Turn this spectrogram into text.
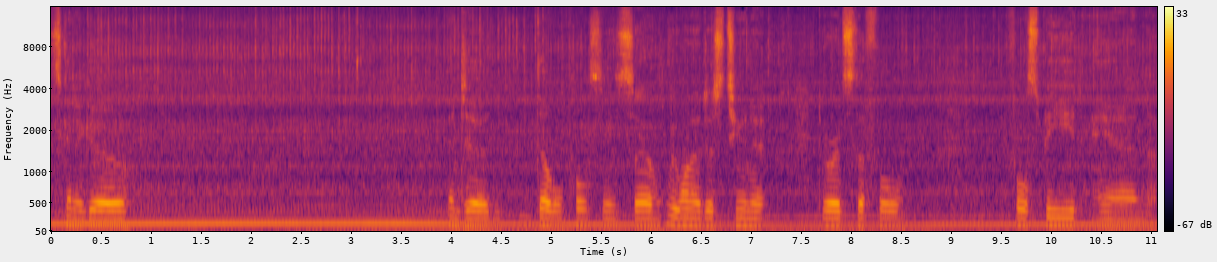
it's going to go into double pulses. So we want to just tune it towards the full full speed and uh,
